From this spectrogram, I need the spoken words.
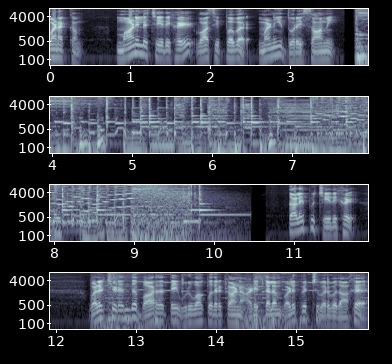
வணக்கம். மாநில செய்திகள் வாசிப்பவர் மணி துரைசாமி. தலைப்புச் செய்திகள். வளர்ச்சியடைந்த பாரதத்தை உருவாக்குவதற்கான அடித்தளம் வலுப்பெற்று வருவதாக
